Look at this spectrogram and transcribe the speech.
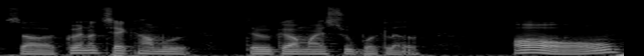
Så gå ind og tjek ham ud, det vil gøre mig super glad. Og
